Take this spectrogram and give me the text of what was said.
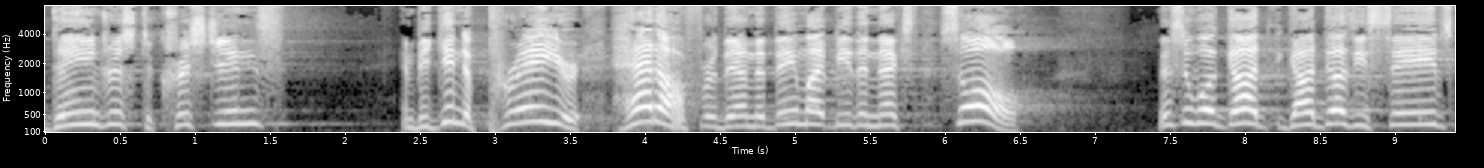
dangerous to Christians, and begin to pray your head off for them that they might be the next Saul. This is what God, God does. He saves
